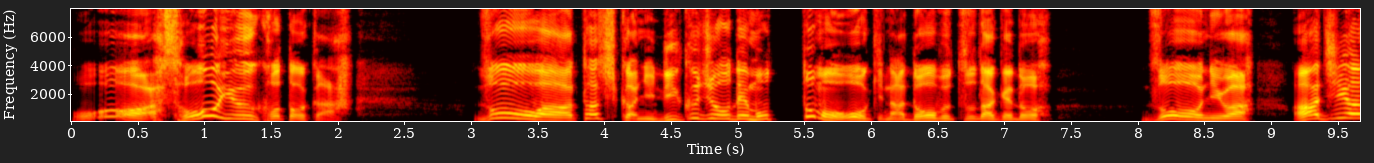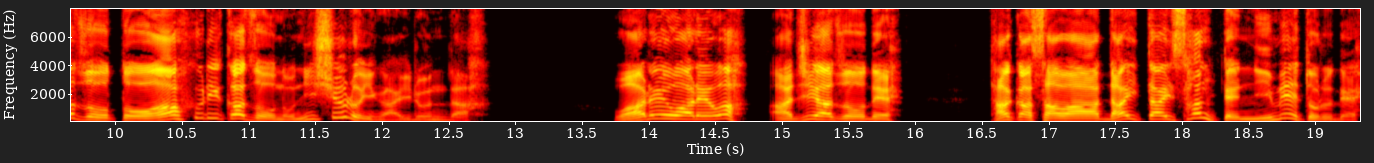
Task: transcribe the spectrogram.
おおそういうことか。ゾウは確かに陸上で最も大きな動物だけどゾウにはアジアゾウとアフリカゾウの2種類がいるんだ。我々はアジアゾウで高さはだいたい3.2メートルで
